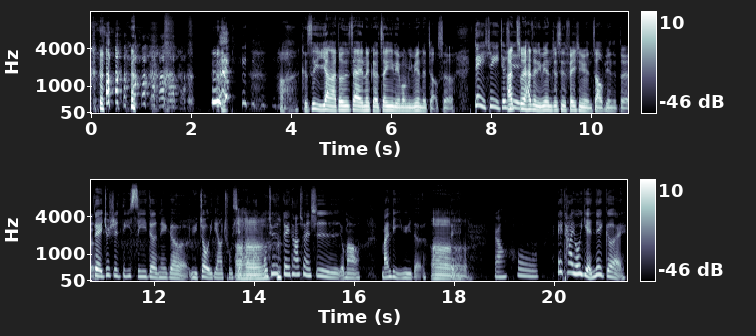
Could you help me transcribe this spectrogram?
好，可是，一样啊，都是在那个正义联盟里面的角色，对，所以就是他，所以他在里面就是飞行员照片，就对，对，就是 DC 的那个宇宙一定要出现的嘛，我觉得对他算是有没有蛮礼遇的，嗯，对，然后。哎，他有演那个哎，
